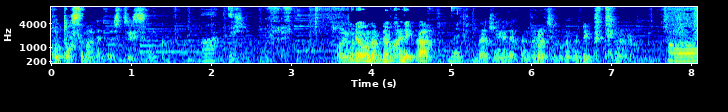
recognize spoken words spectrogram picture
보톡스 많이 될 수도 있으니까 아, 네. 얼굴형은 완벽하니까 네. 나중에 약간 늘어지고 그러면 리프팅하러 어,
